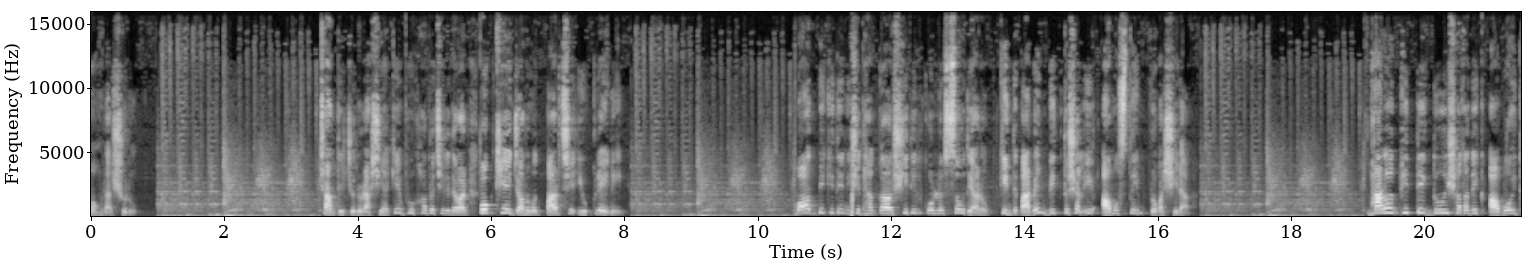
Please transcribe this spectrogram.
মহড়া শুরু। শান্তির জন্য রাশিয়াকে ভূখণ্ড ছেড়ে দেওয়ার পক্ষে জনমত বাড়ছে ইউক্রেনে মদ বিক্রিতে নিষেধাজ্ঞা শিথিল করল সৌদি আরব। কিনতে পারবেন বিত্তশালী অমুসলিম প্রবাসীরা। ভারত ভিত্তিক দুই শতাধিক অবৈধ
